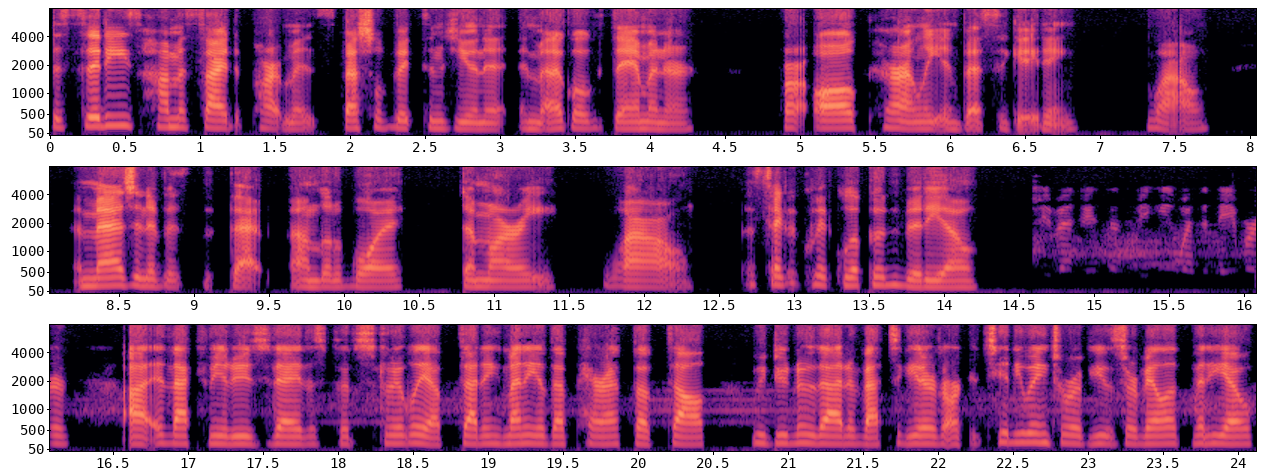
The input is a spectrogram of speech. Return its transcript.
The city's homicide department, special victims unit, and medical examiner are all currently investigating. Wow. Imagine if it's that um, little boy, Damari. Wow. Let's take a quick look at the video. Uh, in that community today, this is extremely upsetting. Many of the parents themselves we do know that investigators are continuing to review surveillance video,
